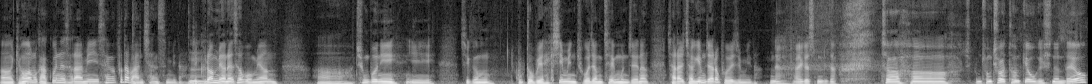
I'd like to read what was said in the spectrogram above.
어, 경험을 갖고 있는 사람이 생각보다 많지 않습니다. 이제 음. 그런 면에서 보면 어, 충분히 이 지금 국토부의 핵심인 주거 정책 문제는 잘할 적임자로 보여집니다. 네, 알겠습니다. 자, 어, 지금 정치와트 함께하고 계시는데요.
